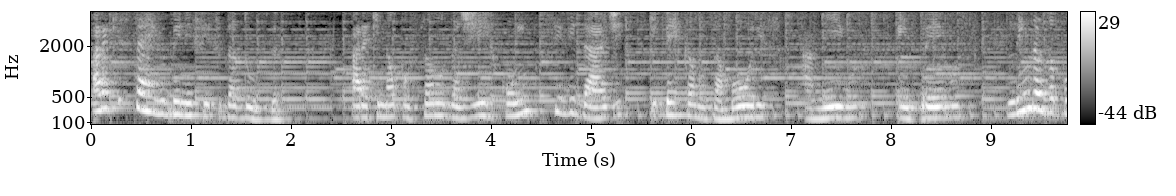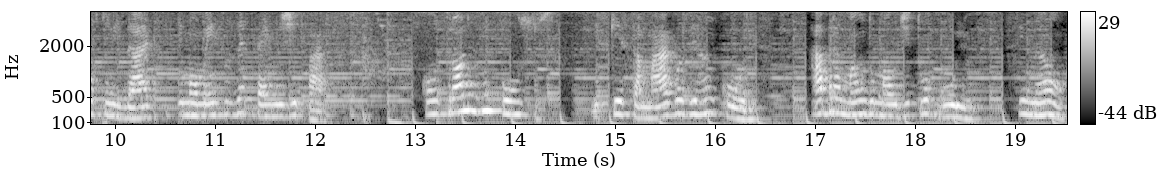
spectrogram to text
Para que serve o benefício da dúvida? Para que não possamos agir com impulsividade e percamos amores, amigos, empregos, lindas oportunidades e momentos eternos de paz. Controle os impulsos, esqueça mágoas e rancores, abra mão do maldito orgulho, senão,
